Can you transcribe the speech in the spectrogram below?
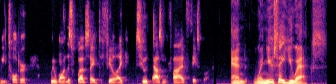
we told her We want this website to feel like 2005 Facebook. And when you say UX,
